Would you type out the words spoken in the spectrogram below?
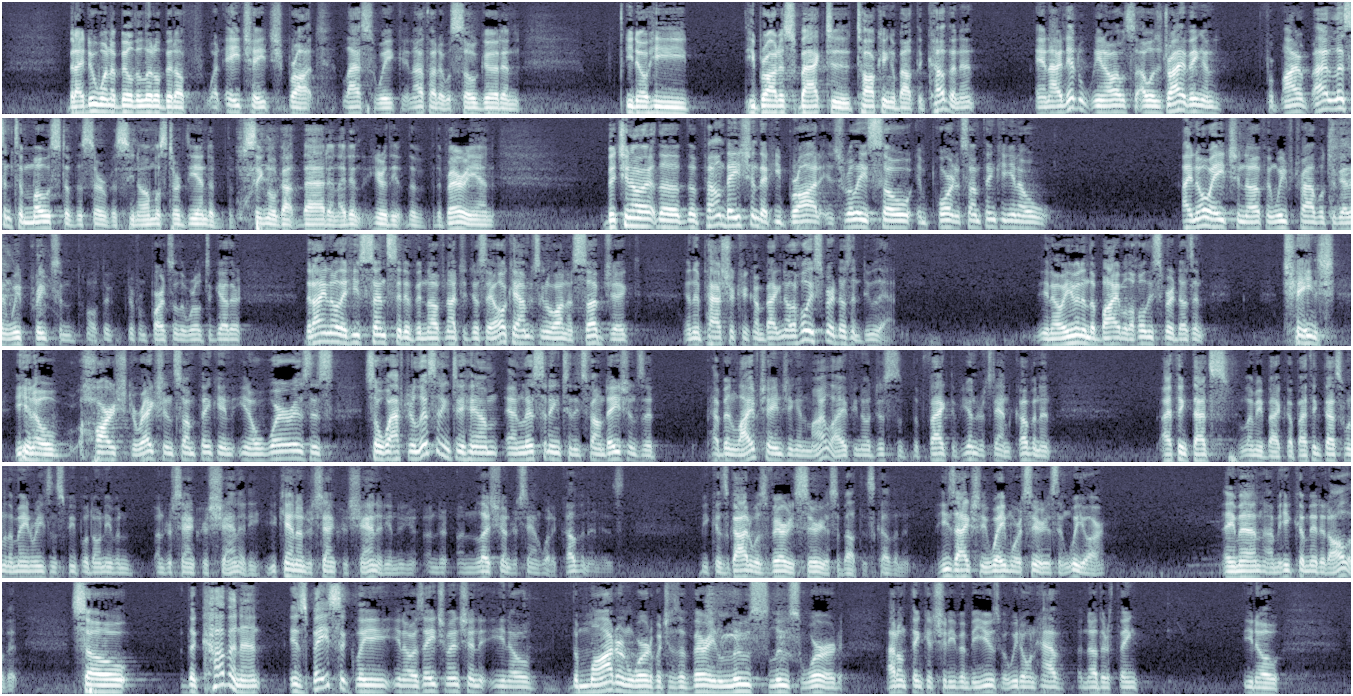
but I do want to build a little bit of what HH brought last week, and I thought it was so good. And, you know, he, he brought us back to talking about the covenant. And I did, you know, I was, I was driving and for, I, I listened to most of the service, you know, almost toward the end of the signal got bad and I didn't hear the, the, the very end. But, you know, the, the foundation that he brought is really so important. So I'm thinking, you know, I know H enough, and we've traveled together, and we've preached in all different parts of the world together that I know that he's sensitive enough not to just say, okay, I'm just going to go on a subject and then pastor can come back. No, the Holy Spirit doesn't do that. You know, even in the Bible, the Holy Spirit doesn't change, you know, harsh direction. So I'm thinking, you know, where is this? So after listening to him and listening to these foundations that have been life changing in my life, you know, just the fact if you understand covenant – I think that's, let me back up. I think that's one of the main reasons people don't even understand Christianity. You can't understand Christianity unless you understand what a covenant is. Because God was very serious about this covenant. He's actually way more serious than we are. Amen. I mean, He committed all of it. So the covenant is basically, you know, as H mentioned, you know, the modern word, which is a very loose, loose word. I don't think it should even be used, but we don't have another thing, you know,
